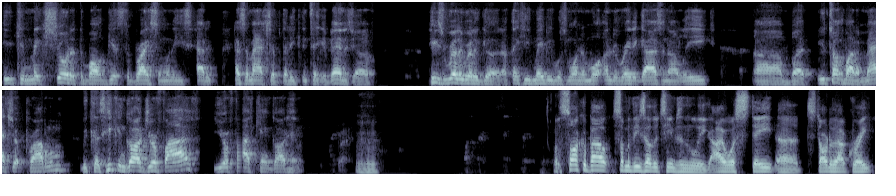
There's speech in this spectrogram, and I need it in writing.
he can make sure that the ball gets to Bryson when he's had a, has a matchup that he can take advantage of. He's really, really good. I think he maybe was one of the more underrated guys in our league. Uh, but you talk about a matchup problem because he can guard your five, your five can't guard him. Right. Mm-hmm. Let's talk about some of these other teams in the league. Iowa State uh, started out great,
